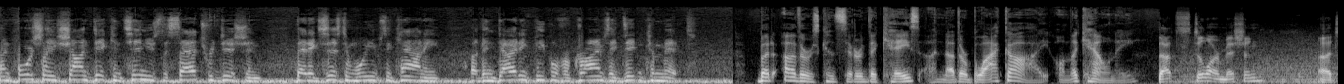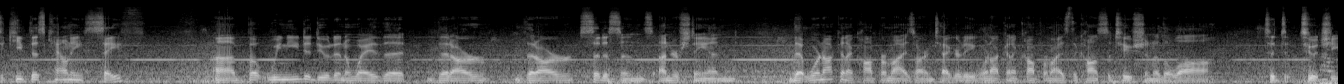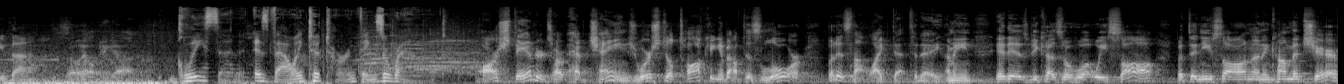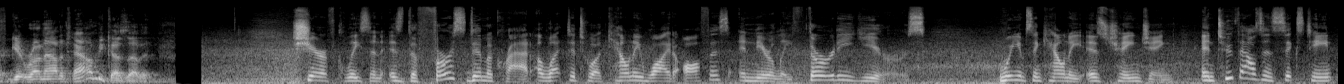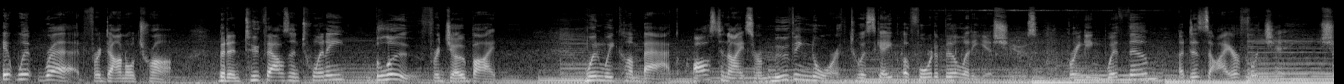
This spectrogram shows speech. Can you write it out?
Unfortunately, Shawn Dick continues the sad tradition that exists in Williamson County of indicting people for crimes they didn't commit. But others considered the case another black eye on the county. That's still our mission uh, to keep this county safe, uh, but we need to do it in a way that that our that our citizens understand that we're not going to compromise our integrity. We're not going to compromise the Constitution or the law to to achieve that. So help me God. Gleason is vowing to turn things around. Our standards are, have changed. We're still talking about this lore, but it's not like that today. I mean, it is because of what we saw, but then you saw an incumbent sheriff get run out of town because of it. Sheriff Gleason is the first Democrat elected to a county-wide office in nearly 30 years. Williamson County is changing. In 2016, it went red for Donald Trump, but in 2020, blue for Joe Biden. When we come back, Austinites are moving north to escape affordability issues, bringing with them a desire for change.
